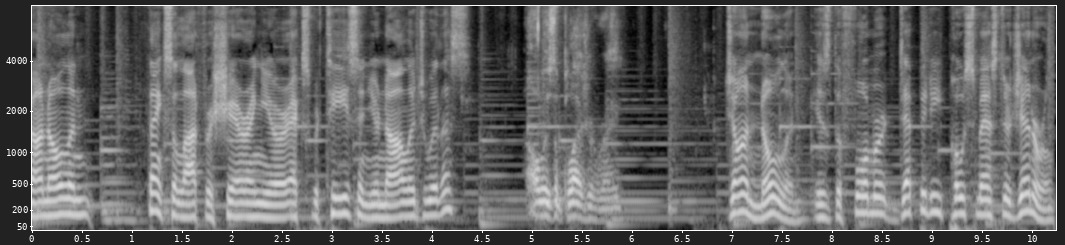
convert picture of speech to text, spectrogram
John Nolan, thanks a lot for sharing your expertise and your knowledge with us. Always a pleasure, Ray. John Nolan is the former Deputy Postmaster General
